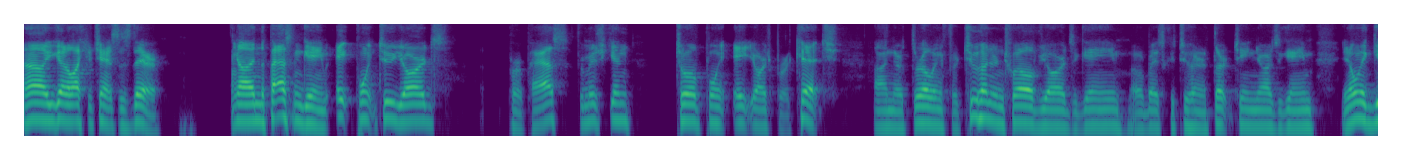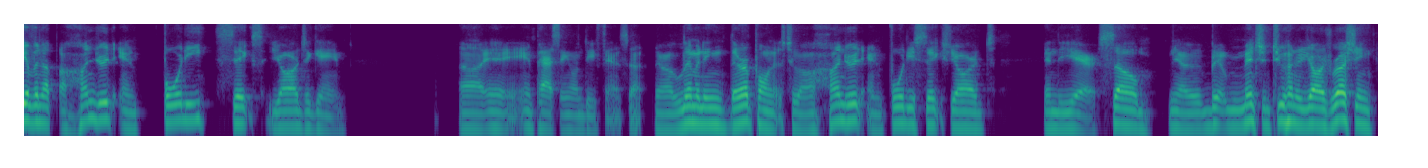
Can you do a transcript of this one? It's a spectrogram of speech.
uh, you got to like your chances there. Uh, in the passing game, 8.2 yards per pass for Michigan, 12.8 yards per catch. Uh, and they're throwing for 212 yards a game, or basically 213 yards a game, and only giving up 146 yards a game uh, in, in, passing on defense. Uh, they're limiting their opponents to 146 yards in the air. So, you know, mentioned 200 yards rushing.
